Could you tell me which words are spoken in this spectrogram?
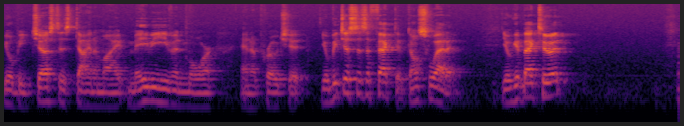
You'll be just as dynamite, maybe even more and approach it. You'll be just as effective. Don't sweat it. You'll get back to it.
